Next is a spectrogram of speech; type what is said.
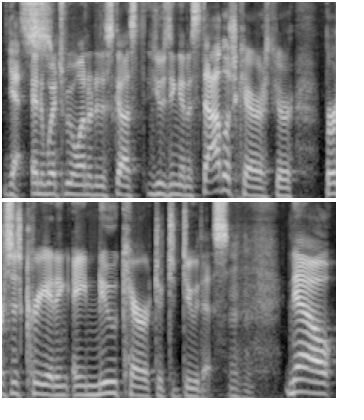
Yes. In which we wanted to discuss using an established character versus creating a new character to do this. Mm-hmm. Now,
